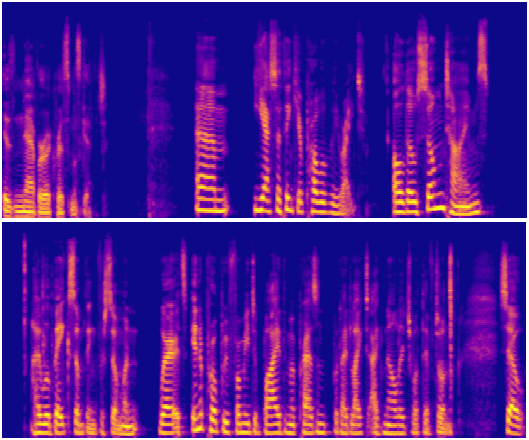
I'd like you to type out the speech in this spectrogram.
is never a Christmas gift. Um, yes, I think you're probably right. Although sometimes I will bake something for someone where it's inappropriate for me to buy them a present, but I'd like to acknowledge what they've done. So,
